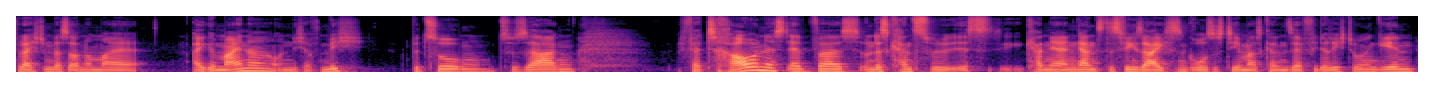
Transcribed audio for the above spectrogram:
vielleicht um das auch nochmal allgemeiner und nicht auf mich bezogen zu sagen, Vertrauen ist etwas, und das kannst du, es kann ja ein ganz, deswegen sage ich, es ist ein großes Thema, es kann in sehr viele Richtungen gehen.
